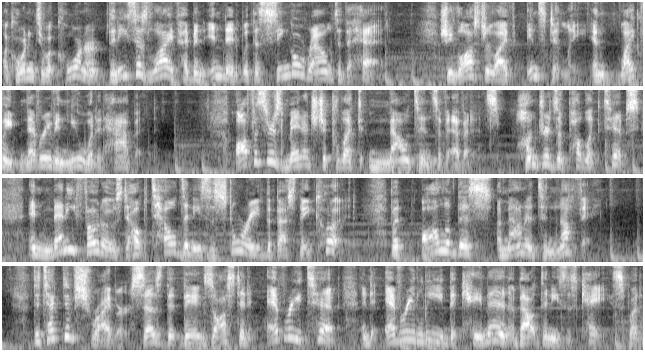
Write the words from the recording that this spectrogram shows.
According to a coroner, Denise's life had been ended with a single round to the head. She lost her life instantly and likely never even knew what had happened. Officers managed to collect mountains of evidence, hundreds of public tips, and many photos to help tell Denise's story the best they could, but all of this amounted to nothing. Detective Schreiber says that they exhausted every tip and every lead that came in about Denise's case, but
